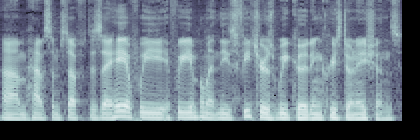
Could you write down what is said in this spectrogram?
um, have some stuff to say, hey, if we if we implement these features, we could increase donations.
